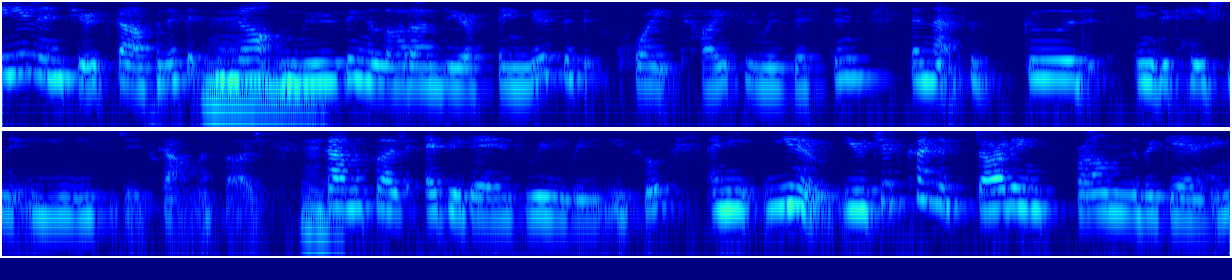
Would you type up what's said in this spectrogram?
feel into your scalp and if it's not Mm. moving a lot under your fingers if it's quite tight and resistant then that's a good indication that you need to do scalp massage Mm. scalp massage every day is really really useful and you, you know you're just kind of starting from the beginning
